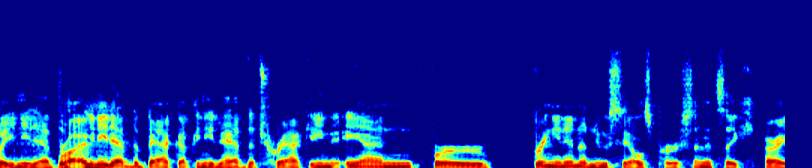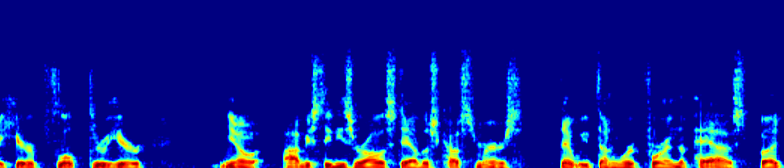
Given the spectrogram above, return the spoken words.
But you need to have the, right. you need to have the backup. You need to have the tracking. And for bringing in a new salesperson, it's like, all right, here, float through here. You know, obviously these are all established customers that we've done work for in the past, but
